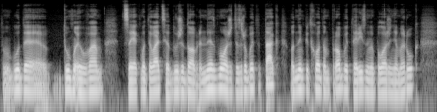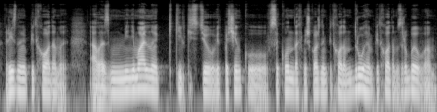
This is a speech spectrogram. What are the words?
Тому буде, думаю, вам це як мотивація дуже добре. Не зможете зробити так, одним підходом пробуйте різними положеннями рук, різними підходами, але з мінімальною кількістю відпочинку в секундах між кожним підходом. Другим підходом зробив вам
